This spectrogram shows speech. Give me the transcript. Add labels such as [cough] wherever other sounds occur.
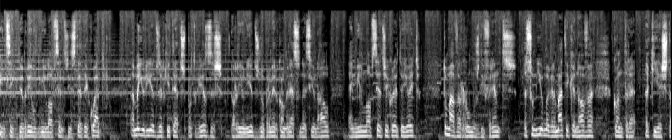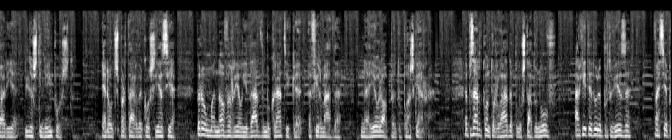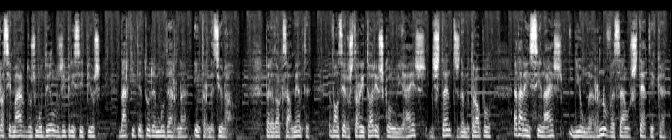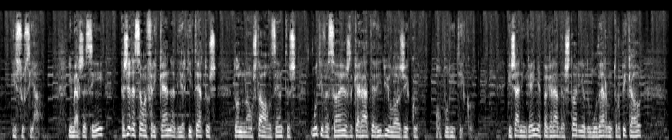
Muito antes do 25 de abril de 1974, a maioria dos arquitetos portugueses, reunidos no primeiro Congresso Nacional, em 1948, tomava rumos diferentes, assumia uma gramática nova contra a que a história lhes tinha imposto. Era o despertar da consciência para uma nova realidade democrática afirmada na Europa do pós-guerra. Apesar de controlada pelo Estado Novo, a arquitetura portuguesa vai se aproximar dos modelos e princípios da arquitetura moderna internacional. Paradoxalmente, vão ser os territórios coloniais, distantes da metrópole, a darem sinais de uma renovação estética e social. Emerge assim a geração africana de arquitetos, onde não estão ausentes motivações de caráter ideológico ou político. E já ninguém apagará da história do moderno tropical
